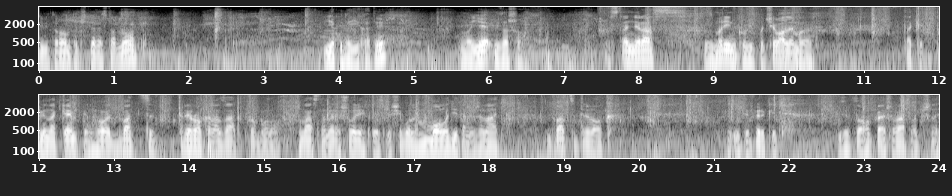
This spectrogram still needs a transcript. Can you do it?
від Торонто 400 ну, Є куди їхати, але є і за що. Останній раз з Марінкою відпочивали ми, так як ти на кемпінгу, 23 роки назад то було у нас на Мерешурі, колись ми ще були молоді та не женаті. 23 роки. І тепер після того перший раз ми пішли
